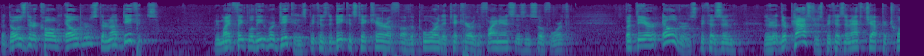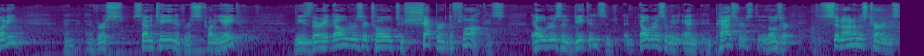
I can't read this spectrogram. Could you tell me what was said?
But those that are called elders, they're not deacons. We might think, well, these were deacons because the deacons take care of, of the poor, they take care of the finances and so forth. but they are elders because in they're, they're pastors because in Acts chapter 20 and, and verse 17 and verse 28, these very elders are told to shepherd the flock. It's elders and deacons, and, and elders, I mean, and, and, pastors. Those are synonymous terms,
